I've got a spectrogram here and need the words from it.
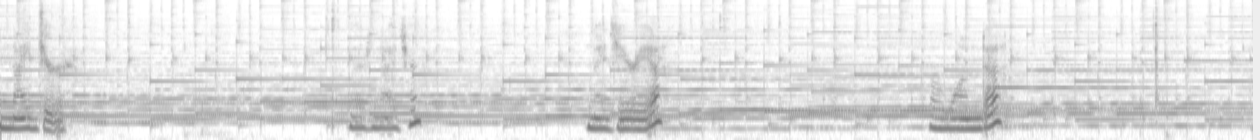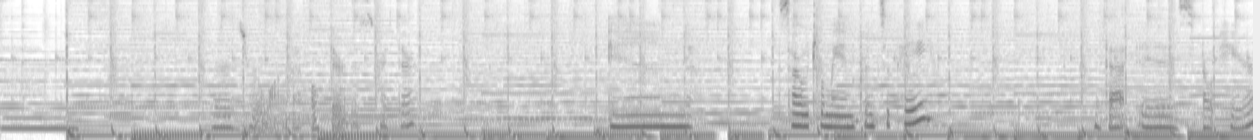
Niger. There's Niger. Nigeria. Rwanda. Um, where's Rwanda? Oh, there it is, right there. And Sao Tome and Principe. That is out here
